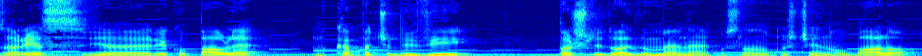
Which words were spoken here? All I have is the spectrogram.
za res je rekel Pavle, kaj pa če bi vi prišli dol do mene v Slonokoščeno obalo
